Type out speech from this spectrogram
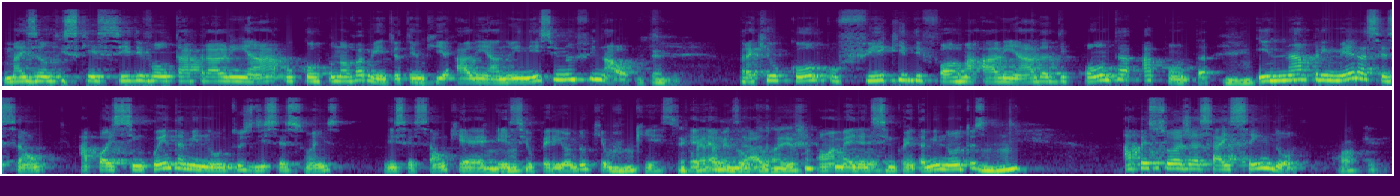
mas eu esqueci de voltar para alinhar o corpo novamente. Eu tenho que alinhar no início e no final, Entendi. Para que o corpo fique de forma alinhada de ponta a ponta. E na primeira sessão, após 50 minutos de sessões, de sessão, que é esse o período que, eu, que é 50 realizado, minutos, não é isso? é uma média de 50 minutos, a pessoa já sai sem dor. Ok.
